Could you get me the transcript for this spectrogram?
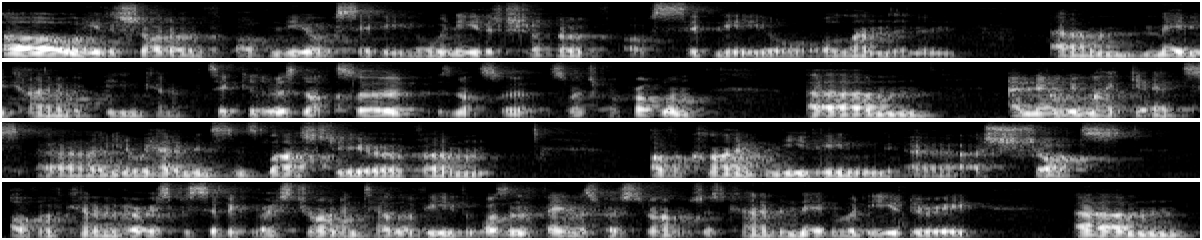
oh, we need a shot of, of New York City, or we need a shot of, of Sydney or, or London, and um, maybe kind of it being kind of particular is not so is not so, so much of a problem. Um, and then we might get, uh, you know, we had an instance last year of um, of a client needing uh, a shot of a kind of a very specific restaurant in Tel Aviv. It wasn't a famous restaurant; it was just kind of a neighborhood eatery. Um,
